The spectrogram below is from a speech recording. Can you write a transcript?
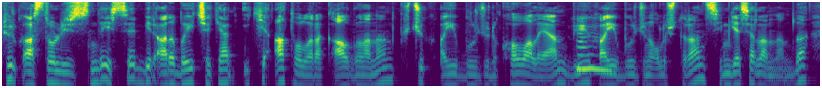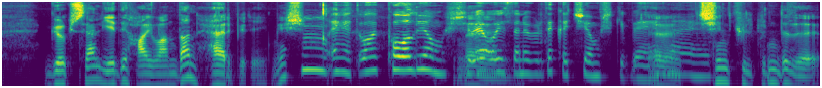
Türk astrolojisinde ise bir arabayı çeken iki at olarak algılanan küçük ayı burcunu kovalayan, büyük ayı burcunu oluşturan simgesel anlamda göksel yedi hayvandan her biriymiş. Hmm, evet o kovalıyormuş ve Evet. o yüzden öbürü de kaçıyormuş gibi. Evet. Evet. Çin kültüründe de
